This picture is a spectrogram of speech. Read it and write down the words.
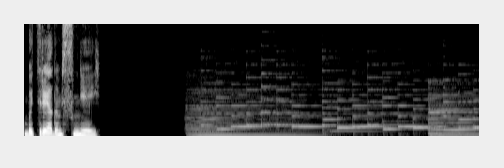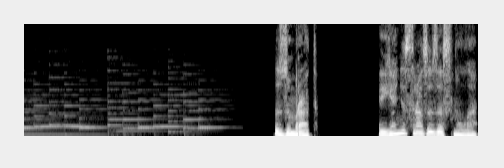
быть рядом с ней. Зумрад. Я не сразу заснула.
